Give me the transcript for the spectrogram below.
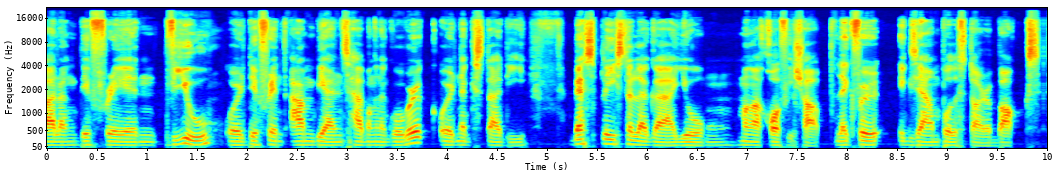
parang different view or different ambience habang nag-work or nag-study, best place talaga yung mga coffee shop. Like for example, Starbucks.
